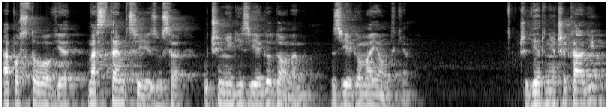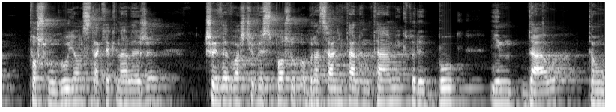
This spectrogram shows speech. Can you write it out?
apostołowie, następcy Jezusa uczynili z Jego domem, z Jego majątkiem. Czy wiernie czekali, posługując tak jak należy, czy we właściwy sposób obracali talentami, które Bóg im dał, tą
